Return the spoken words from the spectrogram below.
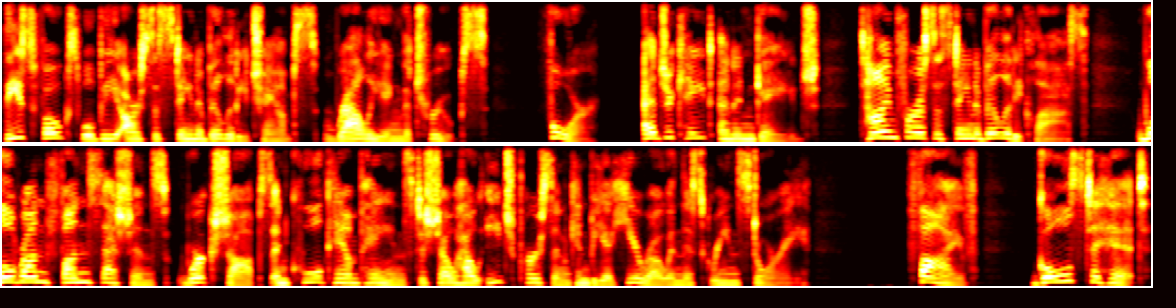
These folks will be our sustainability champs, rallying the troops. 4. Educate and engage. Time for a sustainability class. We'll run fun sessions, workshops, and cool campaigns to show how each person can be a hero in this green story. 5. Goals to hit.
